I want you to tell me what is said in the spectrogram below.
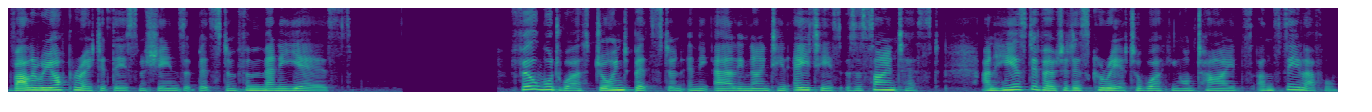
Valerie operated these machines at Bidston for many years. Phil Woodworth joined Bidston in the early 1980s as a scientist, and he has devoted his career to working on tides and sea level.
